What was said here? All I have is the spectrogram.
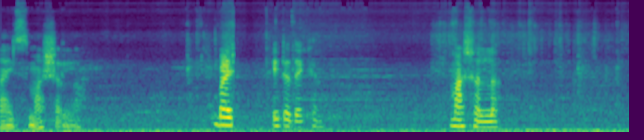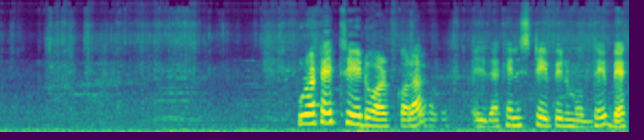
নাইস মাশাল্লাহ বাই। এটা দেখেন মাশাল্লাহ পুরাটাই থ্রেড ওয়ার্ক করা। এই দেখেন স্টেপের মধ্যে ব্যাক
